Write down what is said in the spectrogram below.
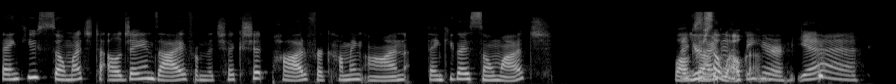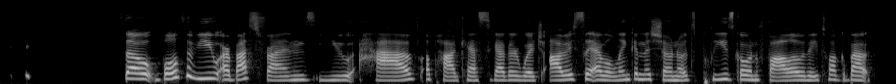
Thank you so much to LJ and Di from the Chick Shit Pod for coming on. Thank you guys so much. Welcome. You're so welcome. here. Yeah. so both of you are best friends. You have a podcast together, which obviously I will link in the show notes. Please go and follow. They talk about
